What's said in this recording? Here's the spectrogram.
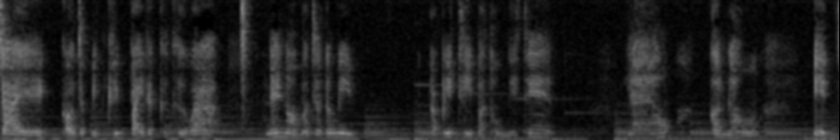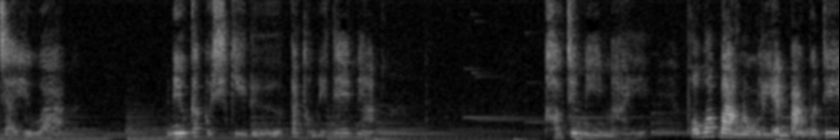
ใจก่อนจะปิดคลิปไปก็คือว่า แน่นอนมันจะต้องมีพิธีปฐมนิเทศ แล้วกำลังเอะใจอยู่ว่า นิวกักุชิกิหรือปฐมนิเทศเนี่ยเขาจะมีไหม เพราะว่าบางโรงเรียนบางพื้นที่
